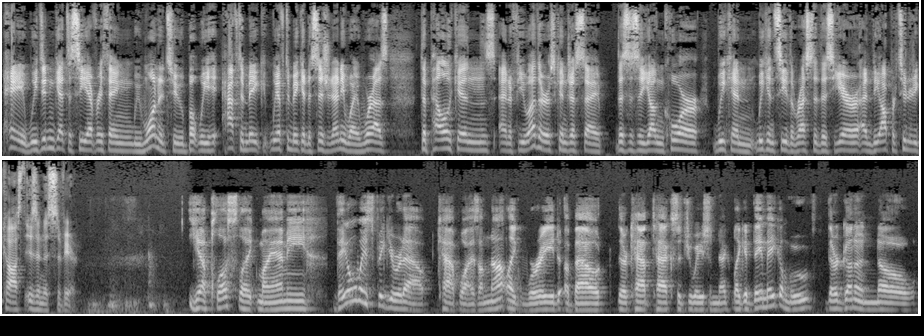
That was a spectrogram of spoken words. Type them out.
hey, we didn't get to see everything we wanted to, but we have to make we have to make a decision anyway. Whereas the Pelicans and a few others can just say, this is a young core, we can we can see the rest of this year, and the opportunity cost isn't as severe. Yeah, plus like Miami, they always figure it out cap wise. I'm not like worried about their cap tax situation. Like if they make a move, they're gonna know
